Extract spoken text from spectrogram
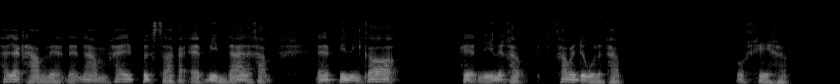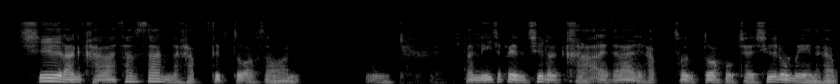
ถ้าอยากทำเนี่ย แนะนำให้ปรึกษากับแอดมินได้นะครับ แอดมินก็เพจนี้เลยครับ เข้าไปดูนะครับ โอเคครับ ชื่อร้านค้าสั้น ๆนะครับ10ตัวอักษรอืมอันนี้จะเป็นชื่อร้านค้าอะไรก็ได้นะครับ ส่วนตัวผมใช้ชื่อโดเมนนะครับ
